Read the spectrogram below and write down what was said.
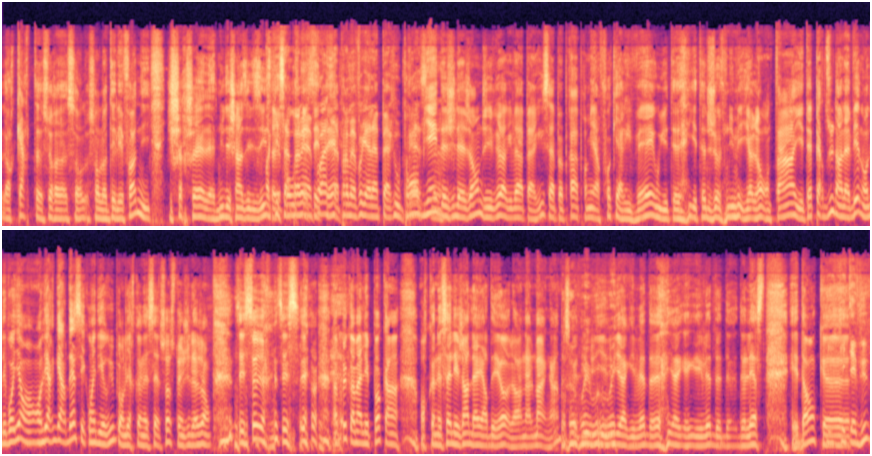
leur carte sur, sur, sur le téléphone. Ils, ils, cherchaient la nuit des Champs-Élysées. Okay, c'est la, première fois, la première fois qu'ils allaient à Paris ou presque. Combien de Gilets jaunes j'ai vu arriver à Paris? C'est à peu près la première fois qu'ils arrivaient, où ils étaient, ils étaient déjà venus, mais il y a longtemps. Ils étaient perdus dans la ville. On les voyait, on, on les regardait, ces coins des rues, puis on les reconnaissait. Ça, c'est un gilet jaune. C'est sûr, c'est sûr. Un peu comme à l'époque, quand on reconnaissait les gens de la RDA là, en Allemagne, hein, parce que oui, lui, oui, oui. il arrivait de, il arrivait de, de, de l'Est. Et donc... Euh, qui étaient vus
